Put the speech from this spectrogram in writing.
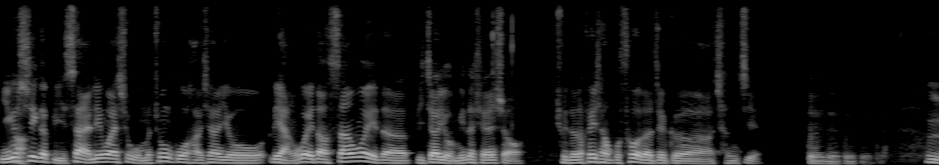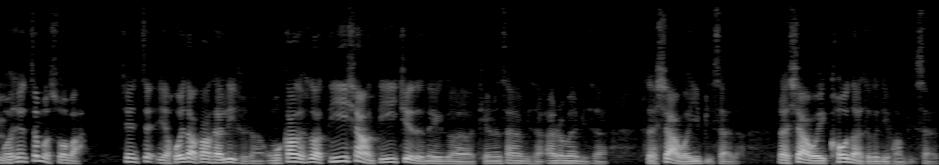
一个是一个比赛，另外是我们中国好像有两位到三位的比较有名的选手取得了非常不错的这个成绩。对对对对对，嗯，我先这么说吧，现在也回到刚才历史上，我们刚才说到第一项第一届的那个铁人三项比赛，Ironman 比赛是在夏威夷比赛的，在夏威夷 Kona 这个地方比赛的。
